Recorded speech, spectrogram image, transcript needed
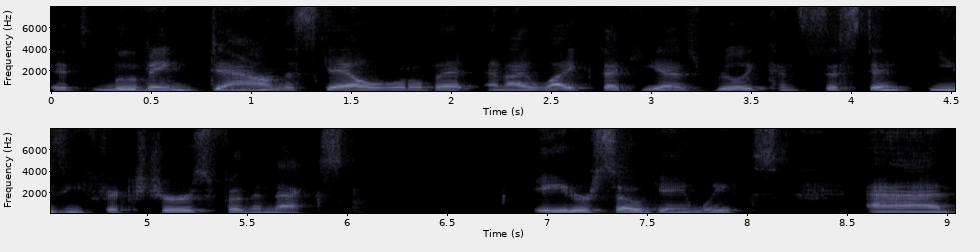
it's moving down the scale a little bit. And I like that he has really consistent, easy fixtures for the next eight or so game weeks. And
